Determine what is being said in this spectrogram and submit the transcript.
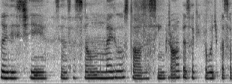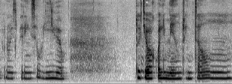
não existe sensação mais gostosa, assim, para uma pessoa que acabou de passar por uma experiência horrível do que o acolhimento. Então,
